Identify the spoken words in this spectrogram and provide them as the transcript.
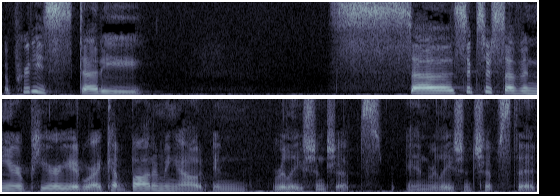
a pretty steady six or seven year period where I kept bottoming out in relationships, in relationships that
